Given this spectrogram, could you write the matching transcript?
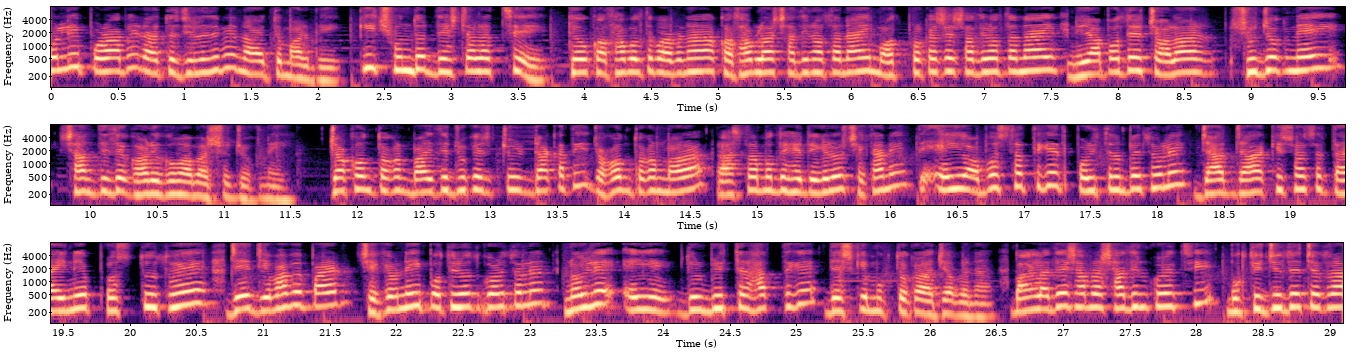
বললেই পড়াবে, নয়তো জেলে দেবে, নয়তো মারবে। কি সুন্দর দেশ চালাচ্ছে, কেউ কথা বলতে পারবে না, কথা বলার স্বাধীনতা নাই মত প্রকাশের স্বাধীনতা নাই নিরাপদে চলার সুযোগ নেই শান্তিতে ঘরে ঘুমাবার সুযোগ নেই। যখন তখন বাড়িতে ঢুকে ডাকাতি, যখন তখন মারা রাস্তার মধ্যে হেঁটে গেল সেখানে। এই অবস্থা থেকে পরিত্রাণ পেতে হলে যার যা কিছু আছে তাই নিয়ে প্রস্তুত হয়ে যে যেভাবে পারেন সেখানেই প্রতিরোধ গড়ে তোলেন। নইলে এই দুর্বৃত্তের হাত থেকে দেশকে মুক্ত করা যাবে না। বাংলাদেশ আমরা স্বাধীন করেছি। মুক্তিযুদ্ধের চেতনা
